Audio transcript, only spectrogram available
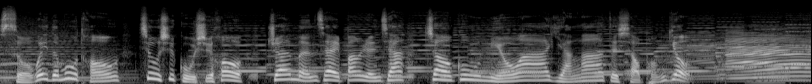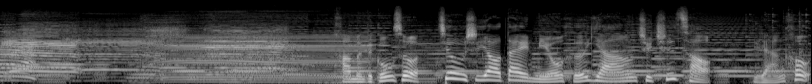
所谓的牧童，就是古时候专门在帮人家照顾牛啊、羊啊的小朋友。他们的工作就是要带牛和羊去吃草。然后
